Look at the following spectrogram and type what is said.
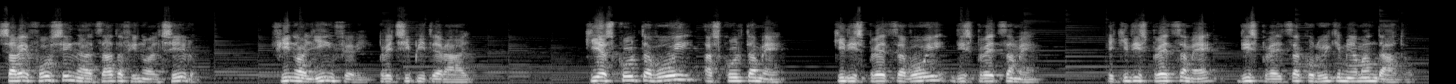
sarai forse innalzata fino al cielo, fino agli inferi precipiterai. Chi ascolta voi, ascolta me, chi disprezza voi, disprezza me, e chi disprezza me, disprezza colui che mi ha mandato.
